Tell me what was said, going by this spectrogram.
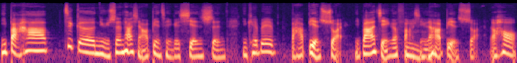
你把他这个女生，她想要变成一个先生，你可以不可以把她变帅？你帮她剪一个发型，嗯让她变帅。然后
